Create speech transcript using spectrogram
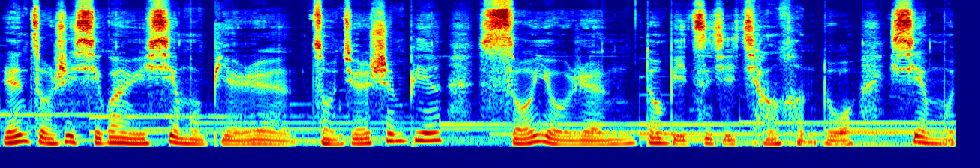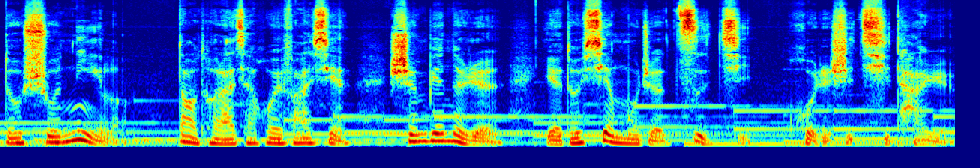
人总是习惯于羡慕别人，总觉得身边所有人都比自己强很多，羡慕都说腻了，到头来才会发现，身边的人也都羡慕着自己或者是其他人。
